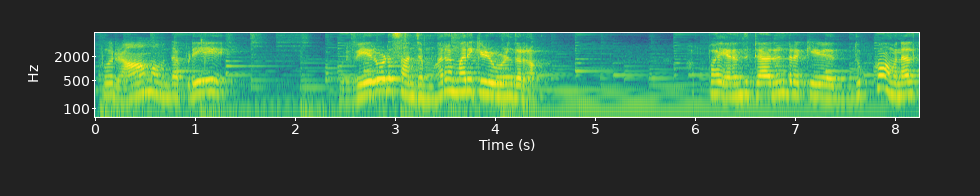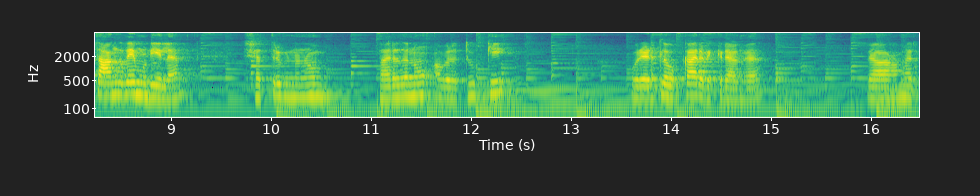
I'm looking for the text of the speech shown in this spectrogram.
இப்போ ராம வந்து அப்படியே ஒரு வேரோட சாஞ்ச மரம் மாதிரி கீழே விழுந்துடுறான். அப்பா இறந்துட்டாருன்ற கே துக்கம் அவனால் தாங்கவே முடியல. சத்ருகுணனும் பரதனும் அவரை தூக்கி ஒரு இடத்துல உட்கார வைக்கிறாங்க. ராமர்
